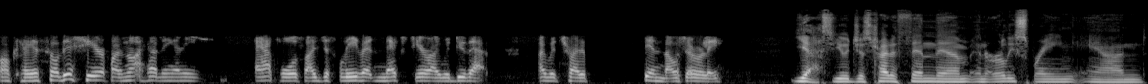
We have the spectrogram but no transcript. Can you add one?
Okay, so this year, if I'm not having any apples, I just leave it. Next year, I would do that. I would try to thin those early. Yes, you would just try to thin them in early spring and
